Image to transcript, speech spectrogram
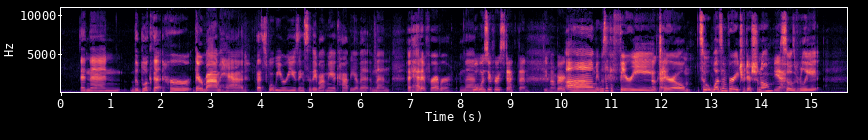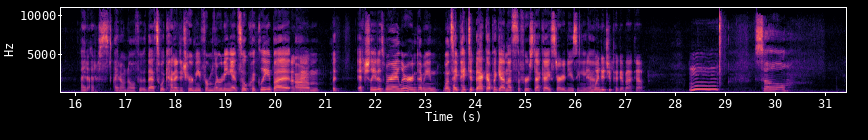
And then the book that her their mom had, that's what we were using, so they bought me a copy of it. And then I've had it forever. And then what was your first deck then? Do you remember? um, it was like a fairy Okay. tarot, so it wasn't very traditional. Yeah. So it was really, I, I just I don't know if it, that's what kind of deterred me from learning it so quickly, but Okay. um, but actually it is where I learned. I mean, once I picked it back up again, that's the first deck I started using again. and when did you pick it back up? Mm, so,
